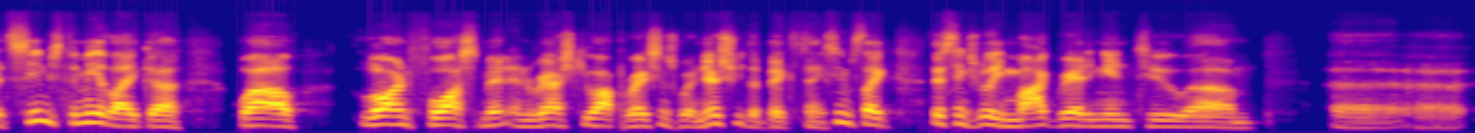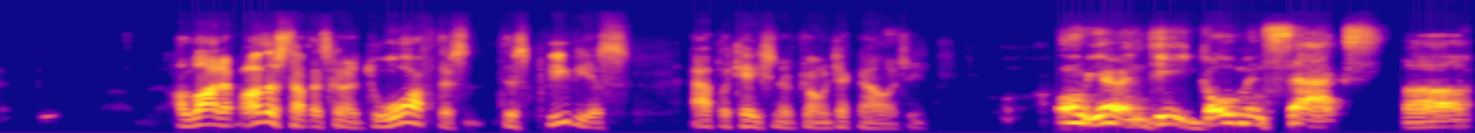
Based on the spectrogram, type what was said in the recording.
it seems to me like uh, while law enforcement and rescue operations were initially the big thing, seems like this thing's really migrating into um, uh, uh a lot of other stuff that's going to dwarf this this previous application of drone technology. Oh yeah, indeed. Goldman Sachs uh,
